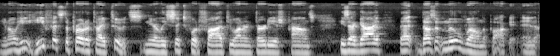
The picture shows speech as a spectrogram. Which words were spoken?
You know, he, he fits the prototype too. It's nearly six foot five, 230 ish pounds. He's that guy that doesn't move well in the pocket. And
